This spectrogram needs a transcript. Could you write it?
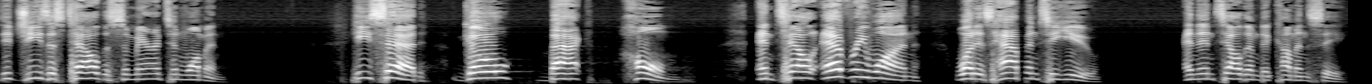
did Jesus tell the Samaritan woman? He said, Go back home and tell everyone what has happened to you, and then tell them to come and see.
